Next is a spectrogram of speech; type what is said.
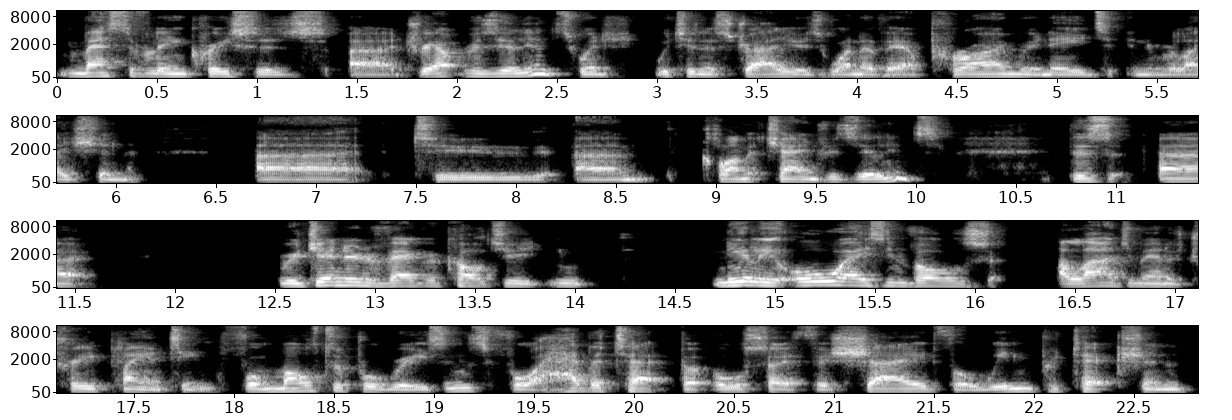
massively increases uh, drought resilience, which, which in Australia is one of our primary needs in relation uh, to um, climate change resilience. There's uh, regenerative agriculture nearly always involves a large amount of tree planting for multiple reasons for habitat, but also for shade, for wind protection,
